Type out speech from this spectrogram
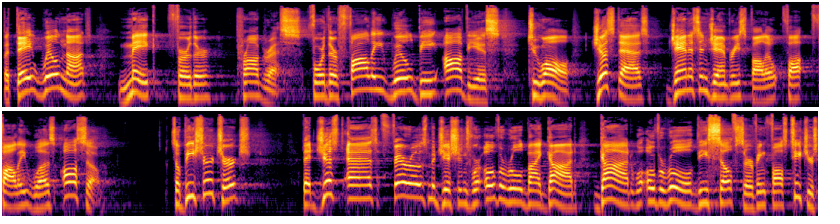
But they will not make further progress, for their folly will be obvious to all, just as Jannes and Jambres' folly was also. So be sure, church, that just as Pharaoh's magicians were overruled by God, God will overrule these self serving false teachers,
